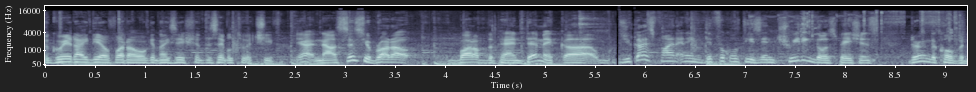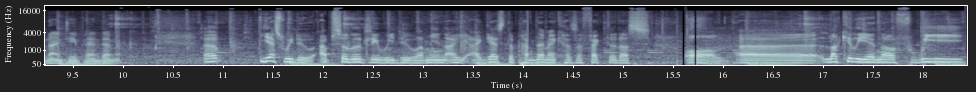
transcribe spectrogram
a great idea of what our organization is able to achieve. Yeah. Now, since you brought out brought up the pandemic, uh, did you guys find any difficulties in treating those patients during the COVID nineteen pandemic? Uh, yes, we do. Absolutely, we do. I mean, I, I guess the pandemic has affected us all. Uh, luckily enough, we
